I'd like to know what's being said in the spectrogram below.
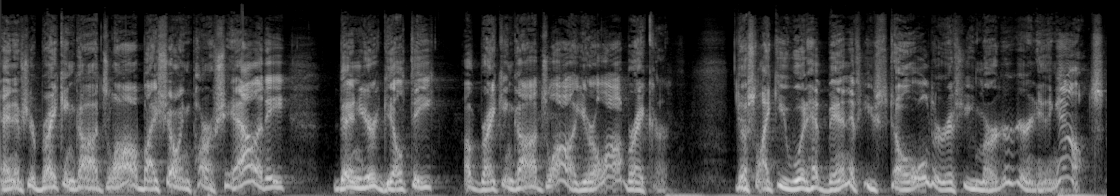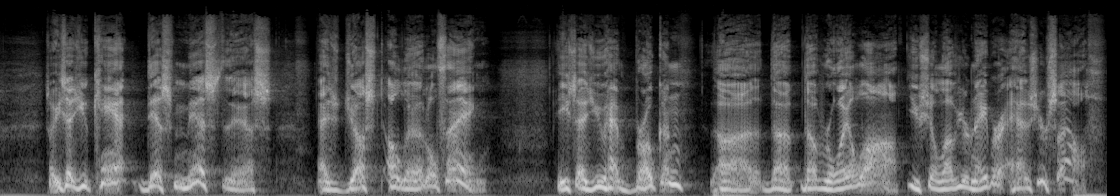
And if you're breaking God's law by showing partiality, then you're guilty of breaking God's law. You're a lawbreaker, just like you would have been if you stole or if you murdered or anything else. So he says you can't dismiss this as just a little thing. He says you have broken uh, the, the royal law. You shall love your neighbor as yourself.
